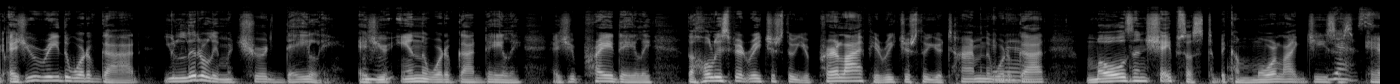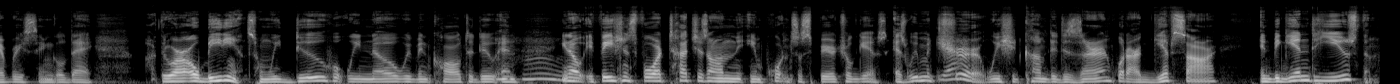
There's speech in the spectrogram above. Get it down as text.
Exactly. as you read the Word of God, you literally mature daily. As Mm-hmm. you're in the Word of God daily, as you pray daily, the Holy Spirit reaches through your prayer life. He reaches through your time in the Word of God, molds and shapes us to become more like Jesus Yes. every single day through our obedience when we do what we know we've been called to do and Mm-hmm. you know ephesians 4 touches on the importance of spiritual gifts as we mature we should come to discern what our gifts are and begin to use them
